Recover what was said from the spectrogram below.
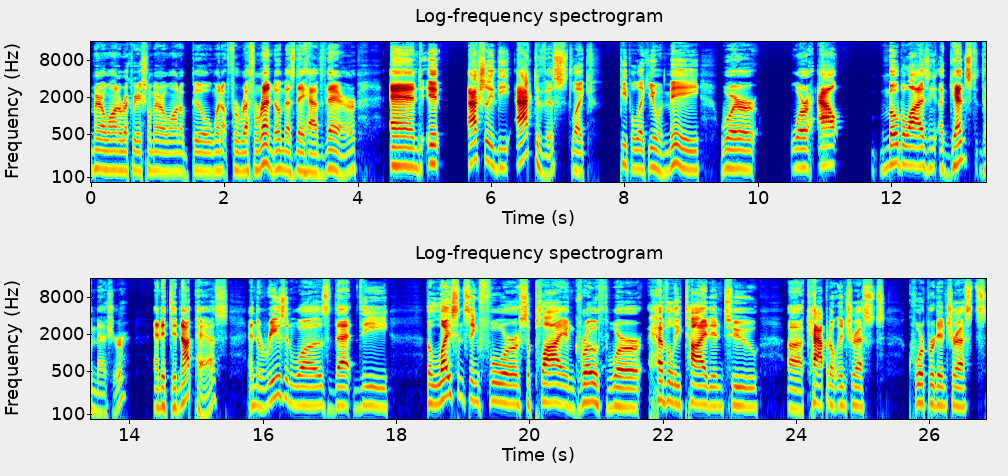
marijuana recreational marijuana bill went up for referendum as they have there, and it actually the activists like people like you and me were were out mobilizing against the measure, and it did not pass. And the reason was that the the licensing for supply and growth were heavily tied into uh, capital interests, corporate interests,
